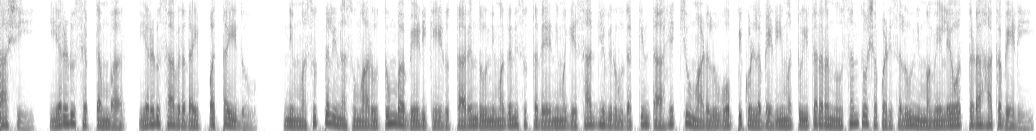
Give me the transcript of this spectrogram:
ರಾಶಿ, ಎರಡು ಸೆಪ್ಟೆಂಬರ್, ಎರಡು ಸಾವಿರದ ಇಪ್ಪತ್ತೈದು. ನಿಮ್ಮ ಸುತ್ತಲಿನ ಸುಮಾರು ತುಂಬ ಬೇಡಿಕೆ ಇಡುತ್ತಾರೆಂದು ನಿಮಗನಿಸುತ್ತದೆ, ನಿಮಗೆ ಸಾಧ್ಯವಿರುವುದಕ್ಕಿಂತ ಹೆಚ್ಚು ಮಾಡಲು ಒಪ್ಪಿಕೊಳ್ಳಬೇಡಿ ಮತ್ತು ಇತರರನ್ನು ಸಂತೋಷಪಡಿಸಲು ನಿಮ್ಮ ಮೇಲೆ ಒತ್ತಡ ಹಾಕಬೇಡಿ.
